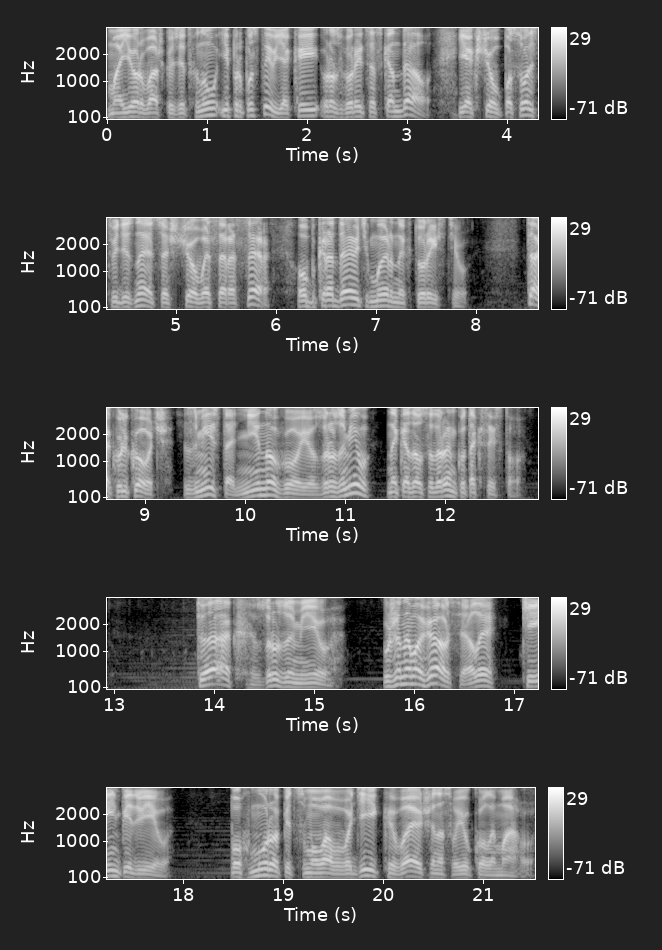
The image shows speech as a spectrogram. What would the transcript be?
Майор важко зітхнув і припустив, який розгориться скандал, якщо в посольстві дізнаються, що в СРСР обкрадають мирних туристів. Так, Улькович, з міста ні ногою. Зрозумів? наказав Сидоренко таксисту. Так, зрозумів. Уже намагався, але кінь підвів. Похмуро підсумував водій, киваючи на свою колемагу.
